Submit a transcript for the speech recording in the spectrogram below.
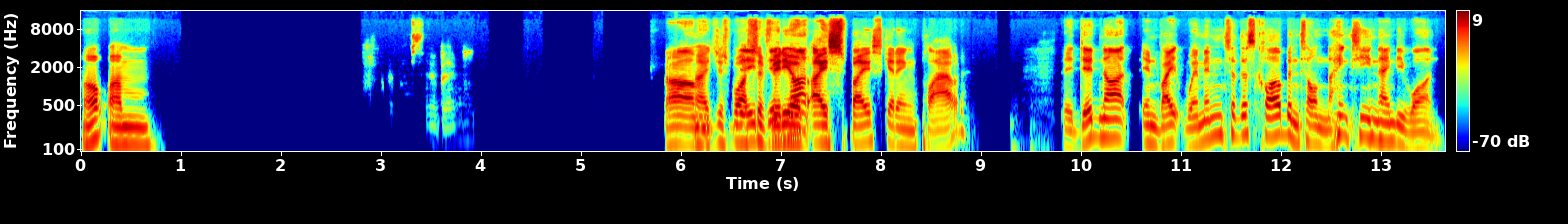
Oh, um, Um, I just watched a video not- of Ice Spice getting plowed. They did not invite women to this club until 1991.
